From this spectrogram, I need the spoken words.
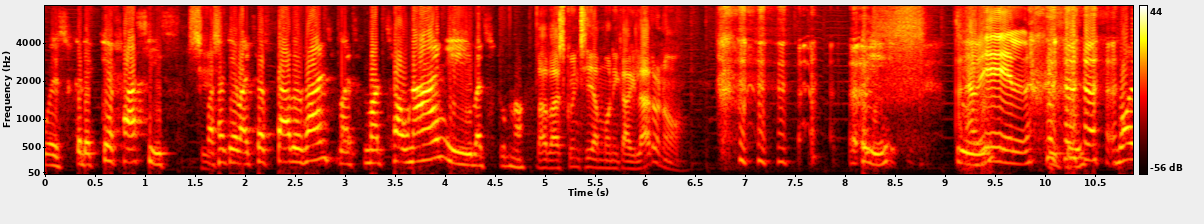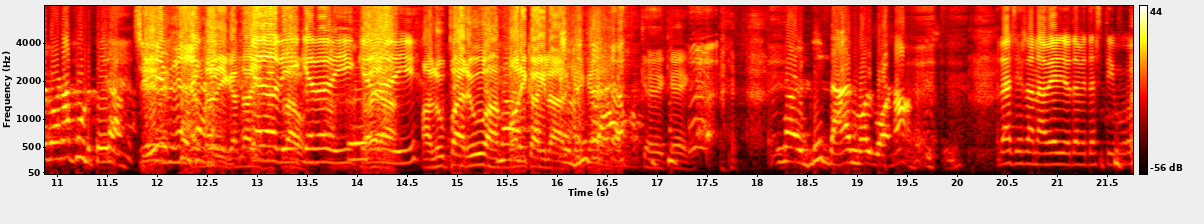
pues crec que fa sis. Sí. Passa que vaig estar dos anys, vaig marxar un any i vaig tornar. Va, vas coincidir amb Mònica Aguilar o no? Sí. sí. Anabel! sí. Molt bona portera. Sí? Què hem de dir, què hem de dir, Què de dir, què de dir, què de dir? A l'1 per 1 amb No, Mònica Aguilar. Que, que, que, que, No, és veritat, molt bona. Sí, sí. Gràcies, Anabel, jo també t'estimo.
